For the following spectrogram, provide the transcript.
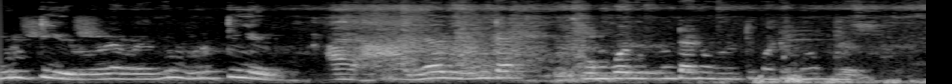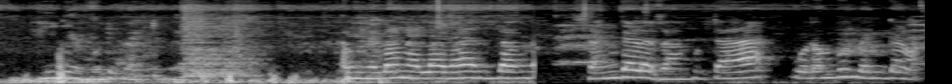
உருட்டி இது உருட்டி ஏழு உருண்டை ஒம்பது உருண்டைன்னு உருட்டி போட்டு மூணு ஜீனியை போட்டு கட்டுக்காங்க அவங்கெல்லாம் நல்லா தான் இருந்தாங்க. சங்கலை சாப்பிட்டா உடம்பு வெங்கலம்.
